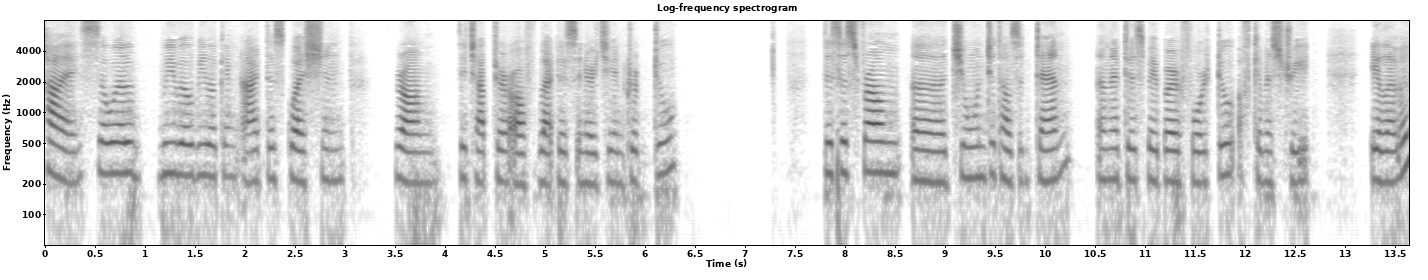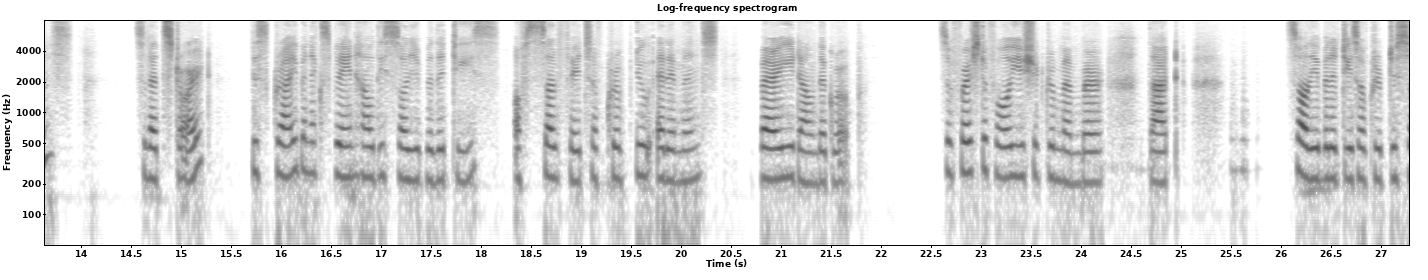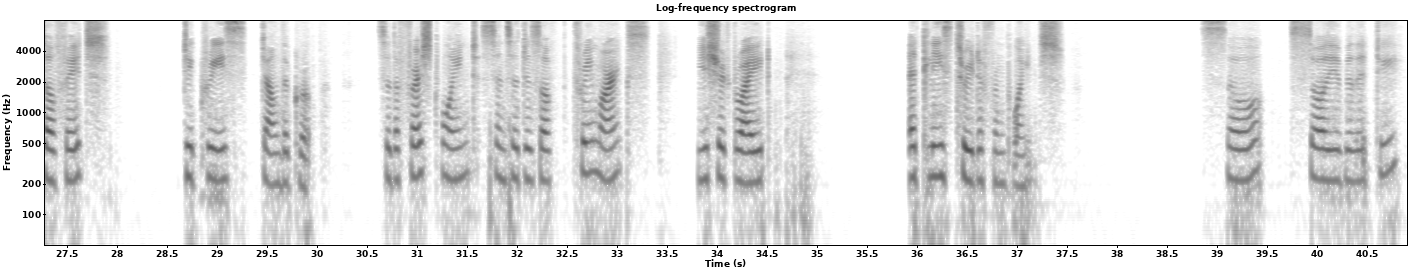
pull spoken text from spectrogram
Hi, so we'll, we will be looking at this question from the chapter of lattice energy group 2. This is from uh, June 2010 and it is paper 4.2 of chemistry A levels. So let's start. Describe and explain how the solubilities of sulfates of 2 elements vary down the group. So first of all, you should remember that solubilities of group 2 sulfates decrease down the group. So the first point, since it is of three marks, you should write at least three different points. So solubility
